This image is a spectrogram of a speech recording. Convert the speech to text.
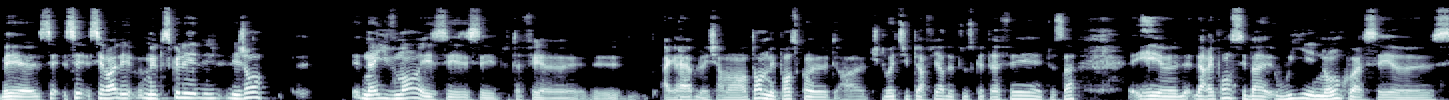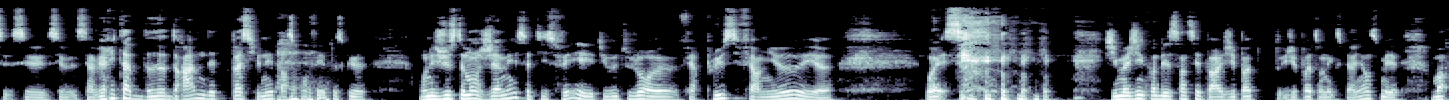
mais c'est c'est vrai les, mais parce que les, les gens naïvement et c'est c'est tout à fait euh, agréable et charmant à entendre mais pense que ah, tu dois être super fier de tout ce que tu as fait et tout ça et euh, la réponse c'est ben oui et non quoi c'est euh, c'est un véritable drame d'être passionné par ce qu'on fait parce que on est justement jamais satisfait et tu veux toujours faire plus faire mieux et Ouais, j'imagine qu'en dessin c'est pareil. J'ai pas, j'ai pas ton expérience, mais moi,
